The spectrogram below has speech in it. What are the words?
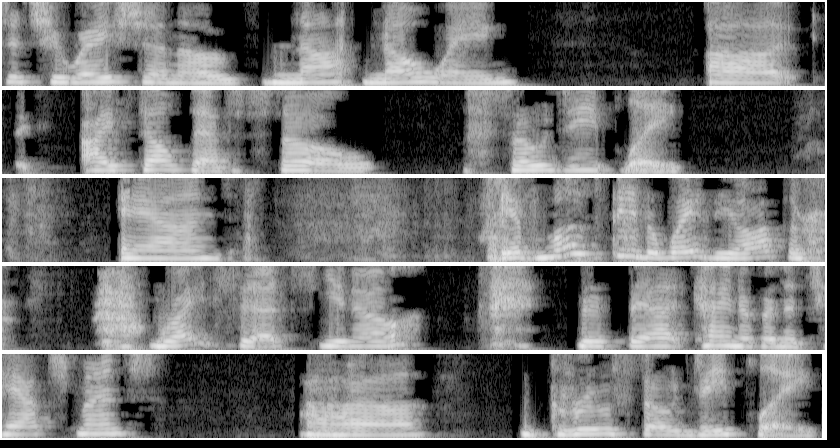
situation of not knowing, uh, I felt that so so deeply, and it must be the way the author writes it, you know, that that kind of an attachment uh, grew so deeply.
